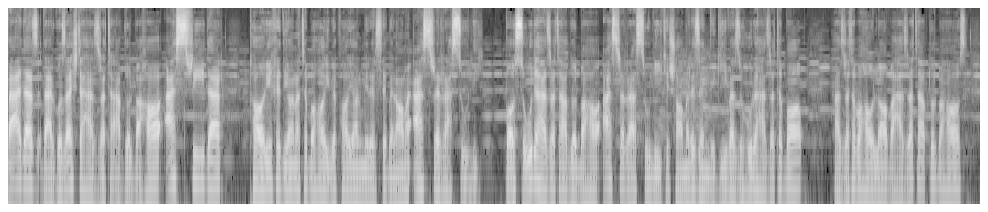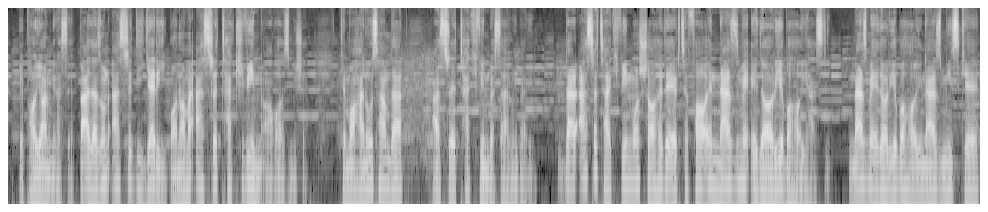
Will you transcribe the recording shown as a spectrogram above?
بعد از درگذشت حضرت عبدالبها اصری در تاریخ دیانت بهایی به پایان می‌رسه به نام اصر رسولی. با صعود حضرت عبدالبها اصر رسولی که شامل زندگی و ظهور حضرت باب حضرت بهاءالله و حضرت عبدالبهاست به پایان می‌رسه. بعد از اون اصر دیگری با نام اصر تکوین آغاز میشه که ما هنوز هم در اصر تکوین به سر می‌بریم. در اصر تکوین ما شاهد ارتفاع نظم اداری بهایی هستیم. نظم اداری بهایی نظمی است که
